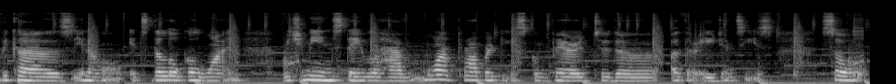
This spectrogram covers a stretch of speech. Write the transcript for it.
because you know it's the local one which means they will have more properties compared to the other agencies. So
